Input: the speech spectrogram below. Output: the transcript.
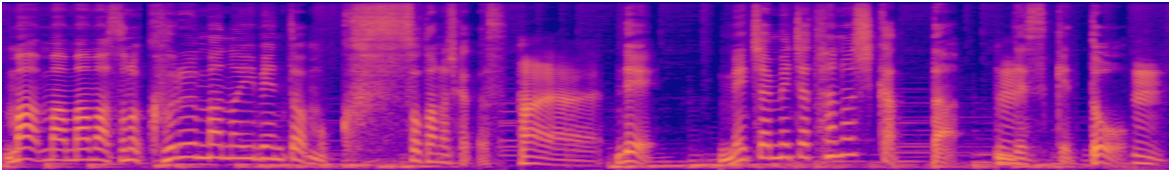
まあまあまあまあその車のイベントはもうくっそ楽しかったです。はいはい。でめちゃめちゃ楽しかったん。ですけど、うん。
